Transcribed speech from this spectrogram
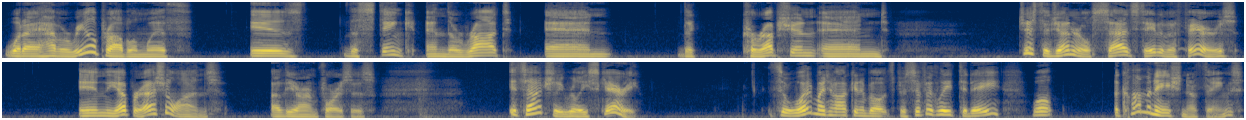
What I have a real problem with is the stink and the rot and the corruption and just the general sad state of affairs in the upper echelons of the armed forces. It's actually really scary. So, what am I talking about specifically today? Well, a combination of things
